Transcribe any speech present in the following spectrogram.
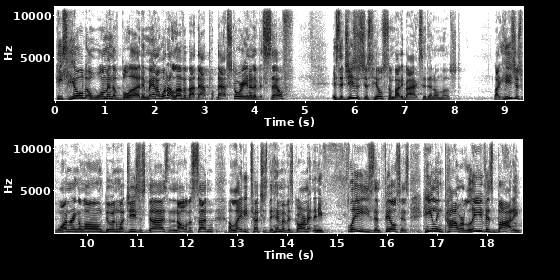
He's healed a woman of blood. And man, what I love about that, that story in and of itself is that Jesus just heals somebody by accident almost. Like he's just wandering along, doing what Jesus does, and then all of a sudden, a lady touches the hem of his garment and he flees and feels his healing power leave his body.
